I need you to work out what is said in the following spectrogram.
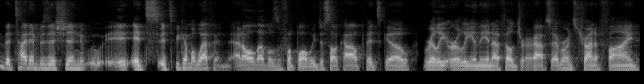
the tight end position, it, it's it's become a weapon at all levels of football. We just saw Kyle Pitts go really early in the NFL draft, so everyone's trying to find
